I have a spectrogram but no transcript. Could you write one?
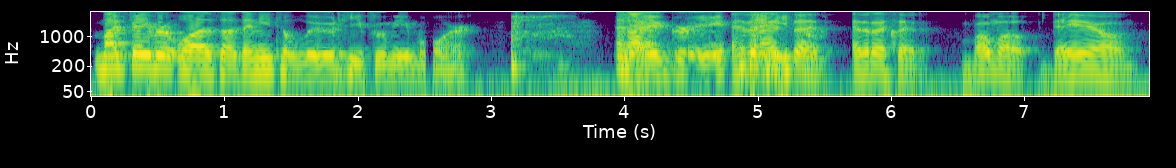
my favorite was uh, they need to lewd Hifumi more, and I agree. And then I need to- said, and then I said, Momo, damn.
